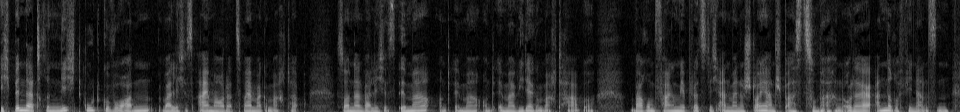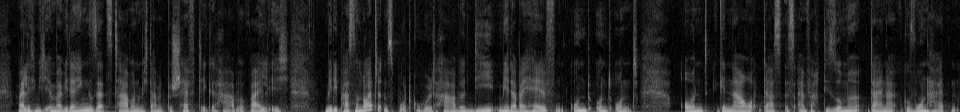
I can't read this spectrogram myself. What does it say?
Ich bin da drin nicht gut geworden, weil ich es einmal oder zweimal gemacht habe, sondern weil ich es immer und immer und immer wieder gemacht habe. Warum fangen mir plötzlich an, meine Steuern Spaß zu machen oder andere Finanzen? Weil ich mich immer wieder hingesetzt habe und mich damit beschäftigt habe, weil ich mir die passenden Leute ins Boot geholt habe, die mir dabei helfen und, und, und. Und genau das ist einfach die Summe deiner Gewohnheiten.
